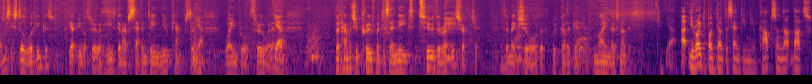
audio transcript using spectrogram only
obviously still working because to get people through, and he's going to have 17 new caps that Yeah. Wayne brought through, or whatever. Yeah. But how much improvement does there need to the rugby structure to make sure that we've got to get mine those nuggets? Yeah, uh, you're right to point out the 17 new caps, and that, that's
